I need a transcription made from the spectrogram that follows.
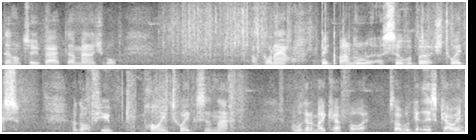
they're not too bad they're manageable. I've gone out big bundle of silver birch twigs. I've got a few pine twigs and that and we're going to make our fire. So we'll get this going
